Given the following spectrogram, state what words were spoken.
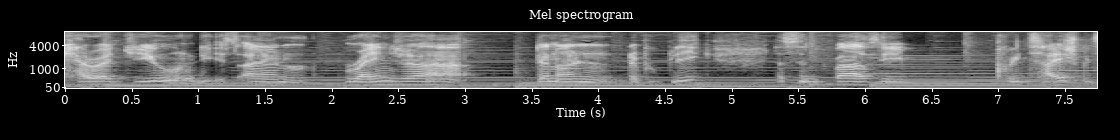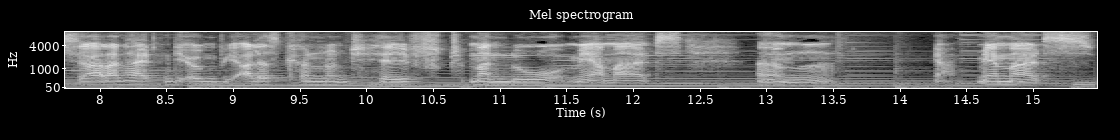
Cara Dune, die ist ein Ranger der neuen Republik. Das sind quasi Polizeispezialeinheiten, die irgendwie alles können und hilft Mando mehrmals, ähm, ja, mehrmals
